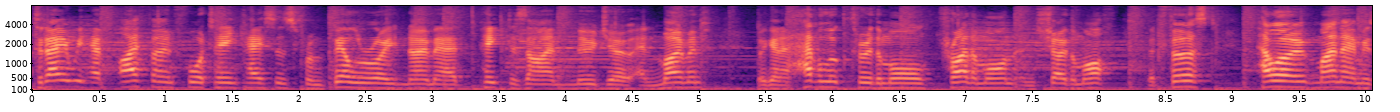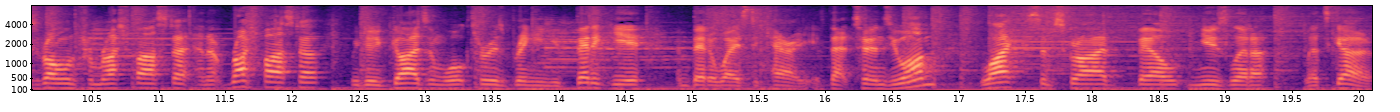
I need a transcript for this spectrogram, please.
Today we have iPhone 14 cases from Bellroy, Nomad, Peak Design, Mujjo and Moment. We're going to have a look through them all, try them on and show them off. But first, hello, my name is Roland from Rushfaster and at Rushfaster we do guides and walkthroughs bringing you better gear and better ways to carry. If that turns you on, like, subscribe, bell, newsletter, let's go.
